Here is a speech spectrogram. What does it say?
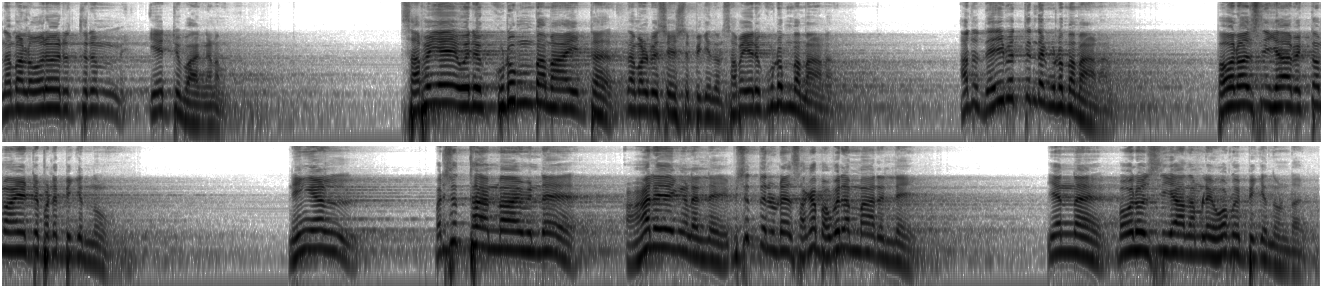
നമ്മൾ ഓരോരുത്തരും ഏറ്റുവാങ്ങണം. സഭയെ ഒരു കുടുംബമായിട്ട് നമ്മൾ വിശേഷിപ്പിക്കുന്നു. സഭയൊരു കുടുംബമാണ്. അത് ദൈവത്തിന്റെ കുടുംബമാണ്. പൗലോസ്ലിഹ വ്യക്തമായിട്ട് പഠിപ്പിക്കുന്നു. നിങ്ങൾ പരിശുദ്ധാത്മാവിന്റെ ആലയങ്ങളല്ലേ? വിശുദ്ധരുടെ സഹപൗരന്മാരല്ലേ? എന്ന് പൗലോസ്ലിഹ നമ്മളെ ഓർമ്മിപ്പിക്കുന്നുണ്ട്.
